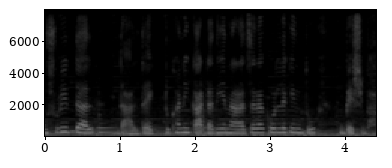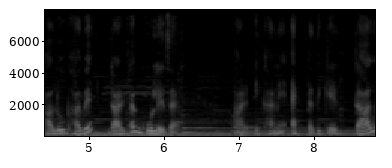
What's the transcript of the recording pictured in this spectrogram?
মুসুরির ডাল। ডালটা একটুখানি কাটা দিয়ে নাড়াচাড়া করলে কিন্তু বেশ ভালোভাবে ডালটা গলে যায়। আর এখানে একটা দিকে ডাল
